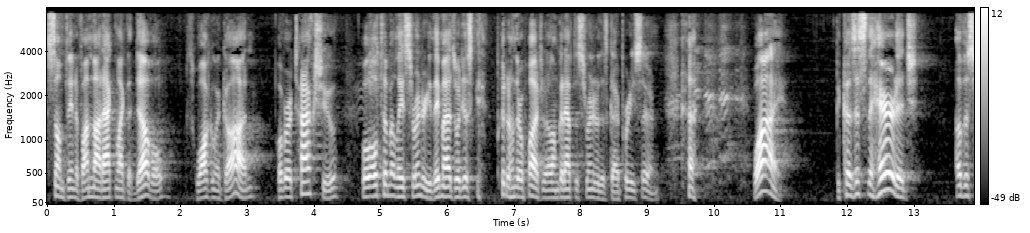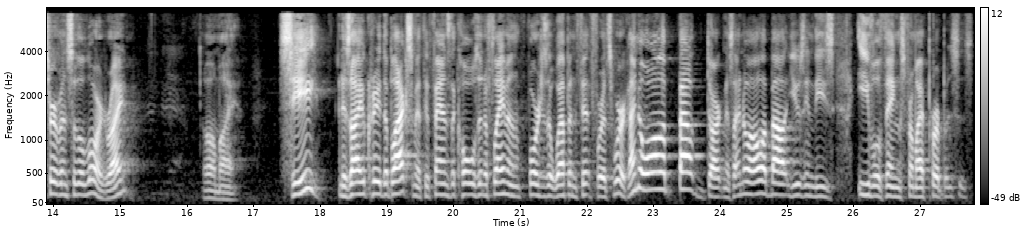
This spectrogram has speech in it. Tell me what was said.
something, if I'm not acting like the devil, walking with God, whoever attacks you will ultimately surrender you. They might as well just put it on their watch. Well, I'm going to have to surrender this guy pretty soon. Why? Because it's the heritage of the servants of the Lord, right? Oh my. See, it is I who created the blacksmith who fans the coals into flame and forges a weapon fit for its work. I know all about darkness. I know all about using these evil things for my purposes.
